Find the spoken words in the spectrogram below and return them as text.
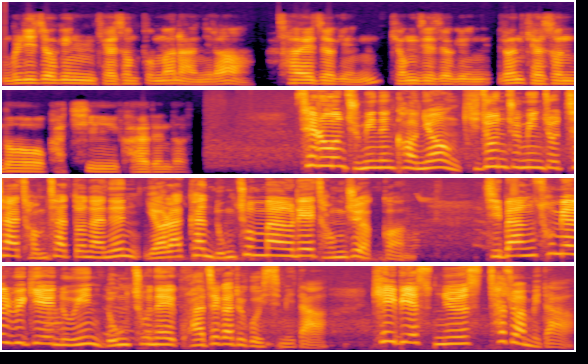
물리적인 개선뿐만 아니라 사회적인, 경제적인 이런 개선도 같이 가야 된다. 새로운 주민은커녕 기존 주민조차 점차 떠나는 열악한 농촌 마을의 정주 여건. 지방 소멸 위기에 놓인 농촌의 과제가 되고 있습니다. KBS 뉴스 차주합니다.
